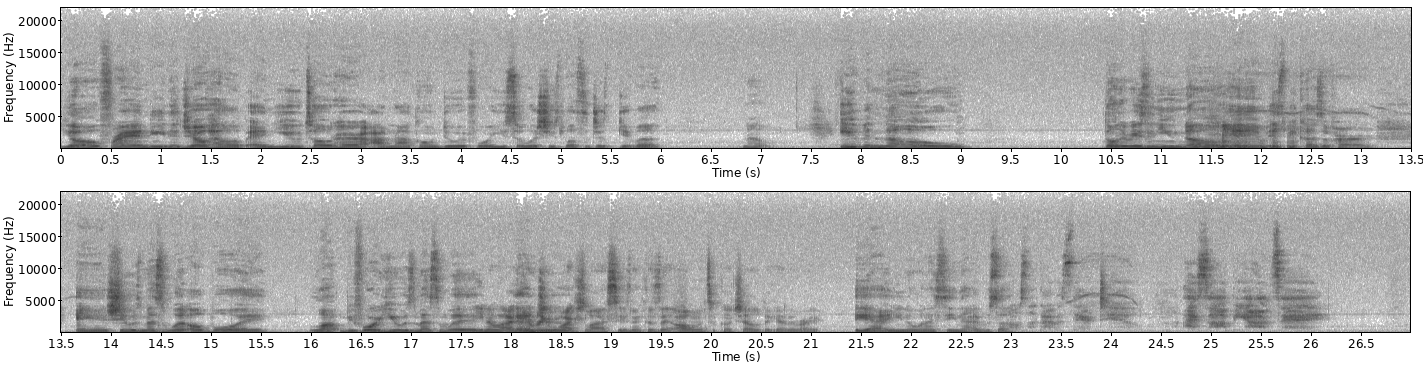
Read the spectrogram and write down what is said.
your friend needed your help, and you told her, "I'm not gonna do it for you." So was she supposed to just give up? No. even though the only reason you know him is because of her, and she was messing with old boy long before you was messing with. You know what? I gotta Andrew. rewatch last season because they all went to Coachella together, right? Yeah, and you know when I seen that episode, I was like, I was there too. I saw Beyonce.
